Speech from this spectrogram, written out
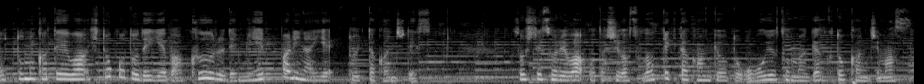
夫の家庭は一言で言えばクールで見えっ張りな家といった感じです。そしてそれは私が育ってきた環境とおおよそ真逆と感じます。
